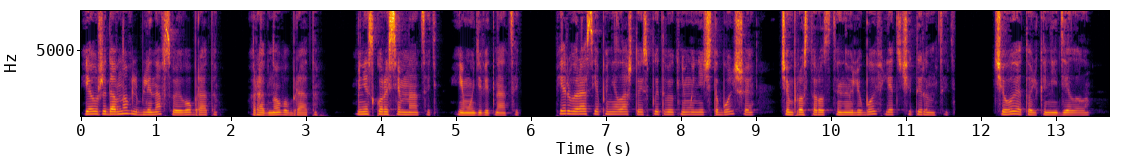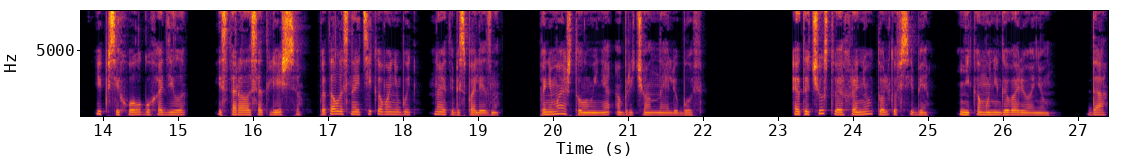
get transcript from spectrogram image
Я уже давно влюблена в своего брата, родного брата. Мне скоро 17, ему 19. Первый раз я поняла, что испытываю к нему нечто большее, чем просто родственную любовь лет в 14. Чего я только не делала. И к психологу ходила, и старалась отвлечься, Пыталась найти кого-нибудь, но это бесполезно. Понимаю, что у меня обреченная любовь. Это чувство я храню только в себе. Никому не говорю о нем. Да,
